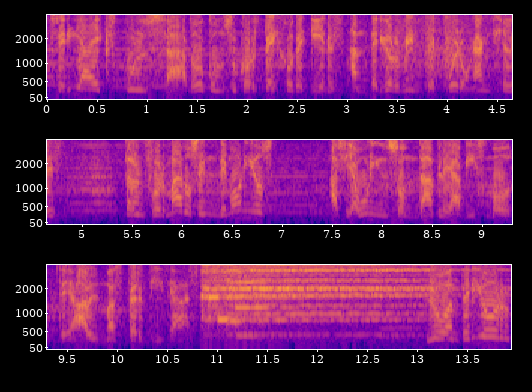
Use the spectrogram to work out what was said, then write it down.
sería expulsado con su cortejo de quienes anteriormente fueron ángeles, transformados en demonios hacia un insondable abismo de almas perdidas. Anterior,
